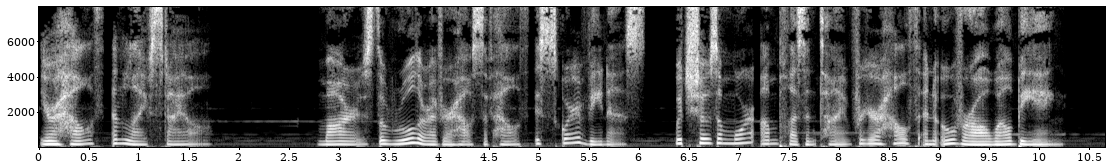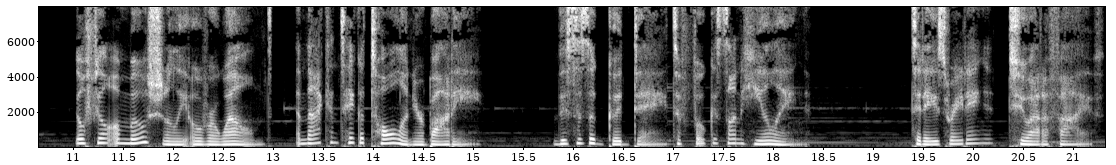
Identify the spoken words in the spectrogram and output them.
Your health and lifestyle. Mars, the ruler of your house of health, is square Venus, which shows a more unpleasant time for your health and overall well being. You'll feel emotionally overwhelmed, and that can take a toll on your body. This is a good day to focus on healing. Today's rating 2 out of 5,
